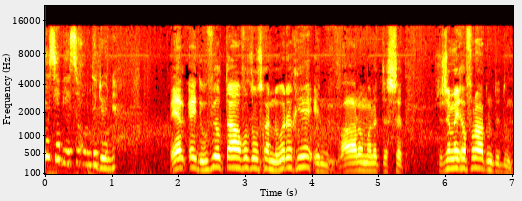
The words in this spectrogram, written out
Wat is jy besig om te doen? Werk uit hoeveel tafels ons gaan nodig hê en waar om hulle te sit. Soos jy my gevra het om te doen.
